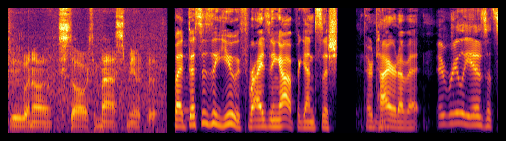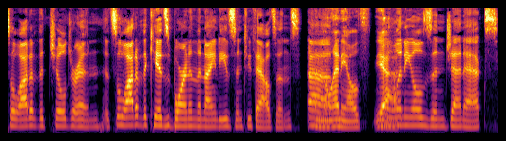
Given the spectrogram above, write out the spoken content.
they're gonna start a mass murder. But this is the youth rising up against this. Shit. They're mm-hmm. tired of it. It really is. It's a lot of the children. It's a lot of the kids born in the 90s and 2000s. And Um, millennials, yeah. Millennials and Gen X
